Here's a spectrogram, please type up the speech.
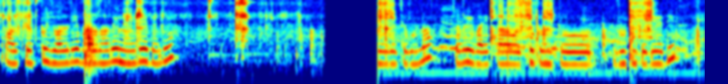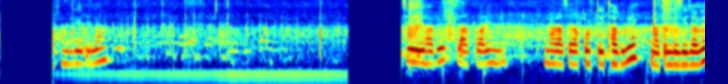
অল্প একটু জল দিয়ে ভালোভাবে নেড়ে দেবে। হয়ে গেছে গুলো চলো, এবার এটা ওই ফুটন্ত রুটিতে দিয়ে দিই। এখন দিয়ে দিলাম। এইভাবে তারপরে নাড়াচাড়া করতেই থাকবে, না তো লেগে যাবে।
